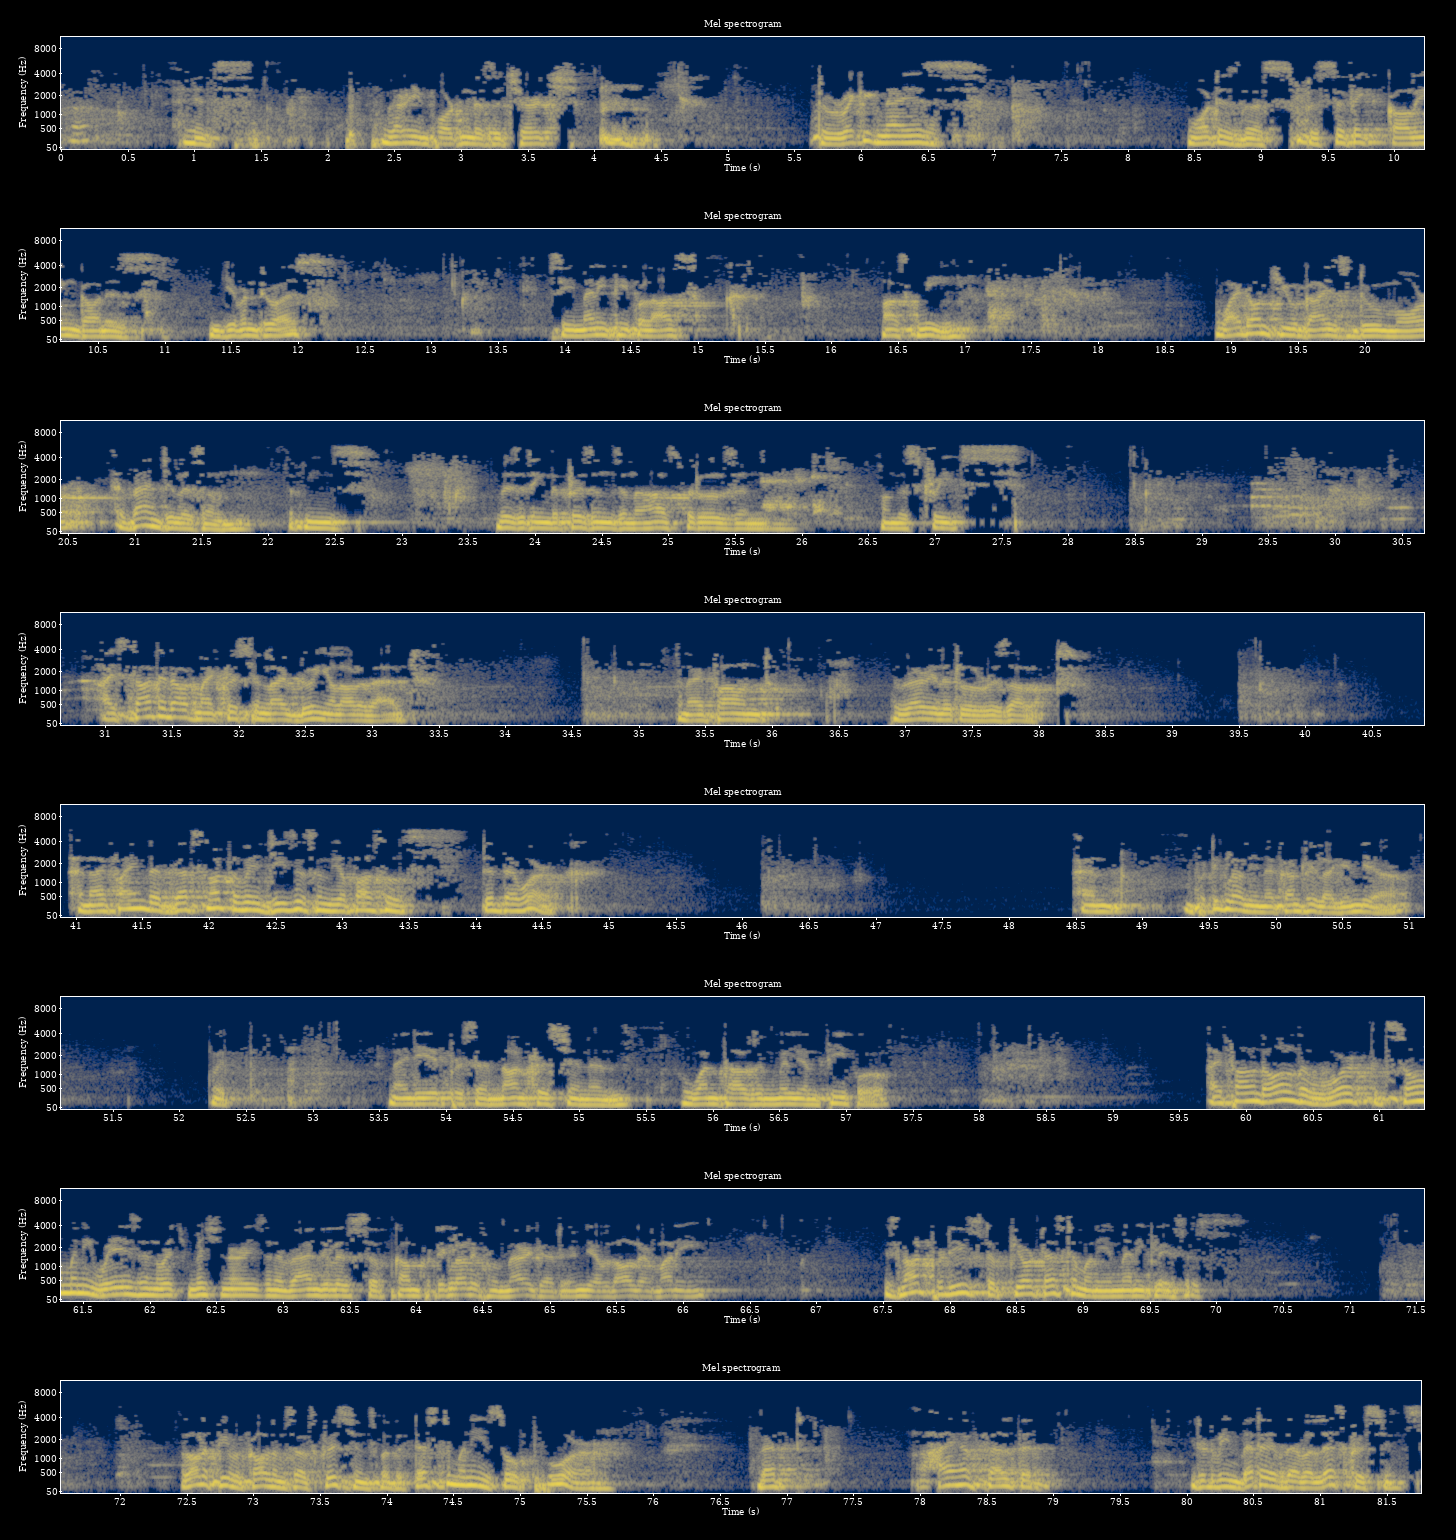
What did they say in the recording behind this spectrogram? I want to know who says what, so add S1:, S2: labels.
S1: It's very important as a church to recognize what is the specific calling God has given to us. See, many people ask ask me, why don't you guys do more evangelism? That means visiting the prisons and the hospitals and on the streets. I started out my Christian life doing a lot of that, and I found very little result. And I find that that's not the way Jesus and the apostles did their work. And particularly in a country like India, with 98% non Christian and 1,000 million people, I found all the work that so many ways in which missionaries and evangelists have come, particularly from America to India with all their money, is not produced a pure testimony in many places. A lot of people call themselves Christians, but the testimony is so poor that I have felt that it would have been better if there were less Christians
